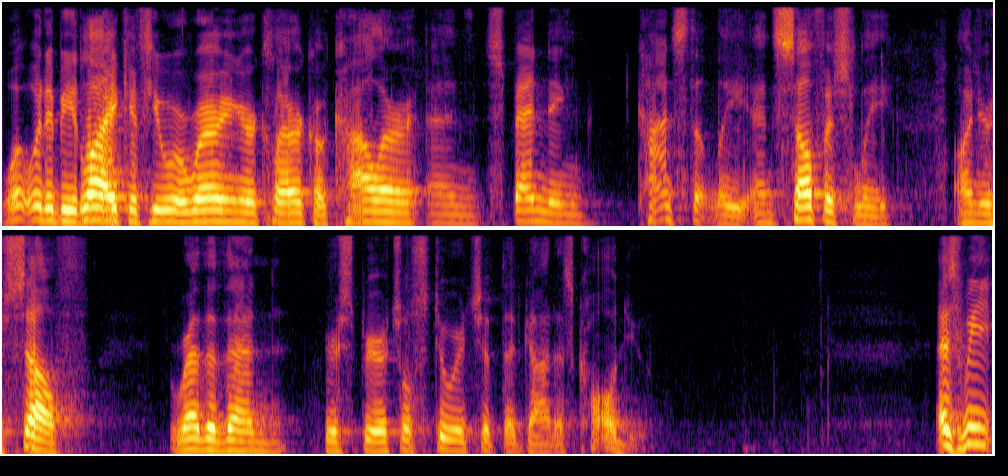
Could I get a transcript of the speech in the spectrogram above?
What would it be like if you were wearing your clerical collar and spending constantly and selfishly on yourself rather than your spiritual stewardship that God has called you? As we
